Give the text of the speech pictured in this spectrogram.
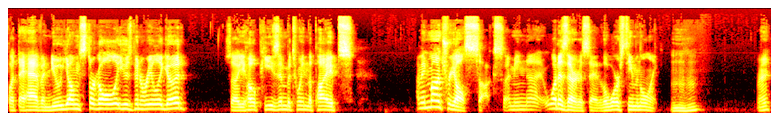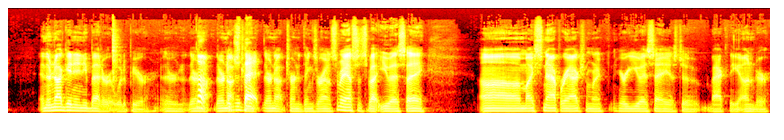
but they have a new youngster goalie who's been really good. So you hope he's in between the pipes. I mean, Montreal sucks. I mean, uh, what is there to say? They're the worst team in the league. Mm-hmm. Right? and they're not getting any better. It would appear they're they're No, not they're they're not turn- they're not turning things around. Somebody asked us about USA. Uh, my snap reaction when I hear USA is to back the under.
